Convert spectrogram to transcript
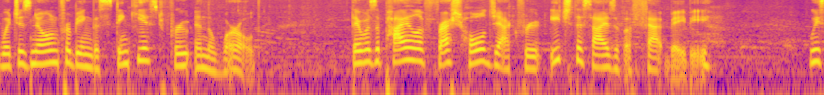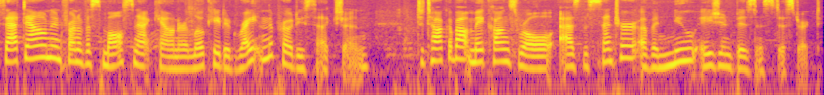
which is known for being the stinkiest fruit in the world. There was a pile of fresh whole jackfruit, each the size of a fat baby. We sat down in front of a small snack counter located right in the produce section to talk about Mekong's role as the center of a new Asian business district.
